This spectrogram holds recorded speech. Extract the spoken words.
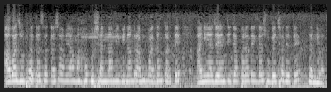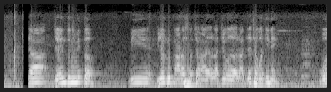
आवाज उठवत असत अशा या महापुरुषांना मी विनम्र अभिवादन करते आणि या जयंतीच्या परत एकदा शुभेच्छा देते. धन्यवाद. त्या जयंतीनिमित्त मी पी एल ग्रुप महाराष्ट्राच्या राज्य राज्याच्या वतीने व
